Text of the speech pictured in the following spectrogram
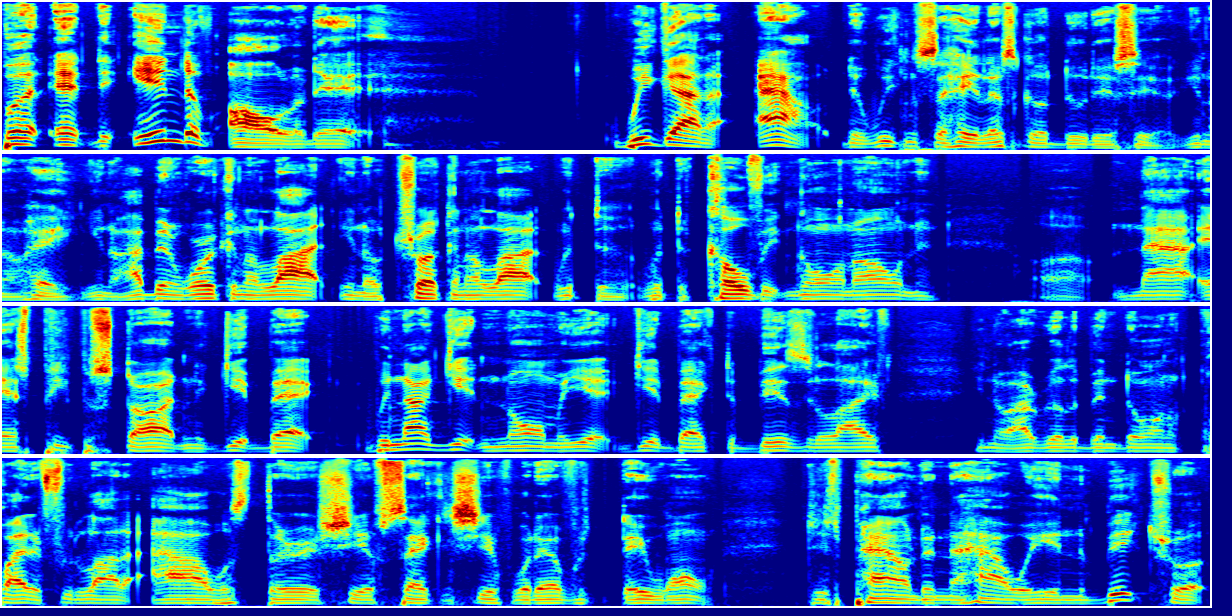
But at the end of all of that, we got an out that we can say, hey, let's go do this here. You know, hey, you know, I've been working a lot, you know, trucking a lot with the with the COVID going on, and uh, now as people starting to get back, we're not getting normal yet. Get back to busy life. You know, I've really been doing quite a few lot of hours, third shift, second shift, whatever they want, just pounding the highway in the big truck.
